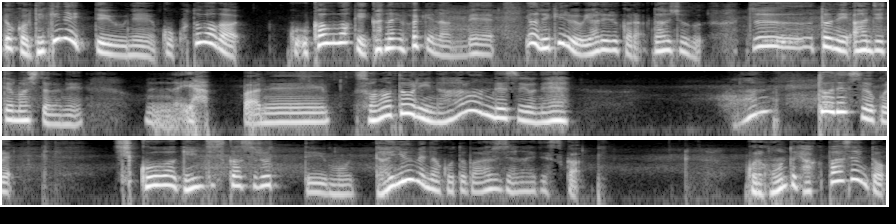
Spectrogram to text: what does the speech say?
だからできないっていうね、こう言葉がこう浮かぶわけいかないわけなんで、いや、できるよ、やれるから、大丈夫。ずーっとね、案じてましたらね、うんやっぱね、その通りになるんですよね。本当ですよ、これ。思考は現実化するっていうもう大有名な言葉あるじゃないですか。これほんと100%、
